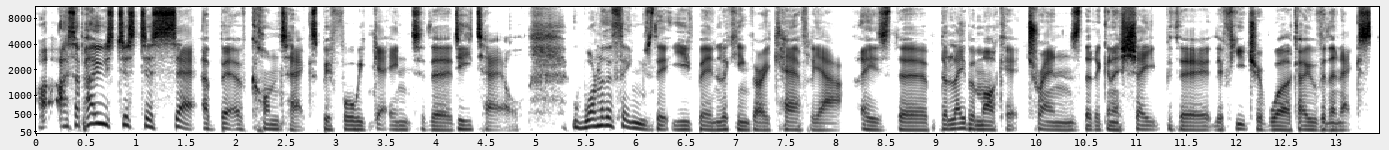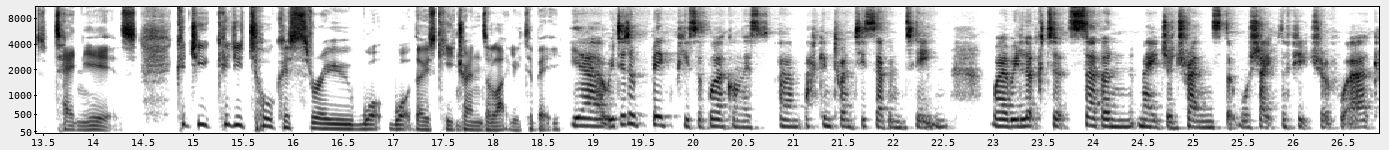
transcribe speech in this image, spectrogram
I, I, suppose just to set a bit of context before we get into the detail, one of the things that you've been looking very carefully at is the the labor market trends that are going to shape the the future of work over the next 10 years. Could you could you talk us through what what those key trends are likely to be? Yeah, we did a big piece of work on this um, back in 2017 where we looked at seven major trends that will shape the future of work.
